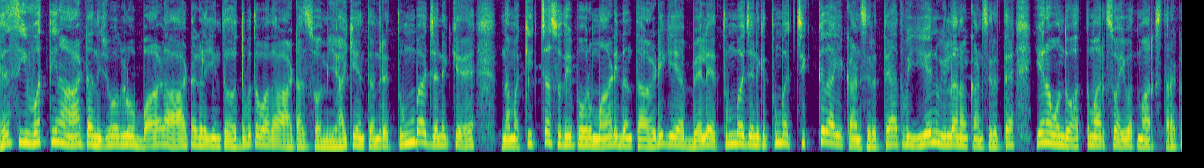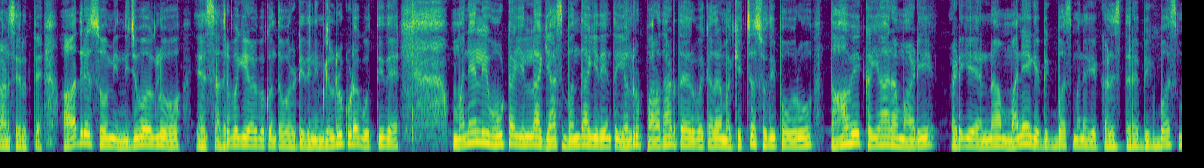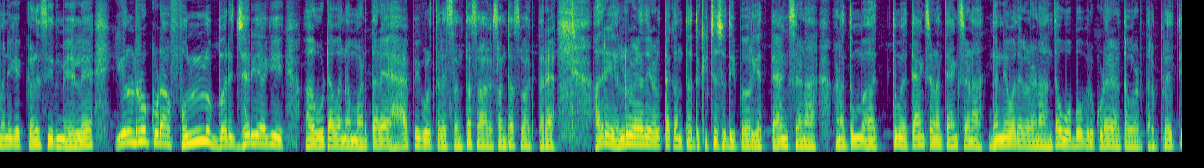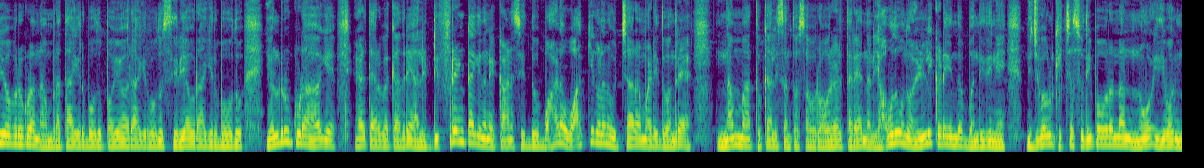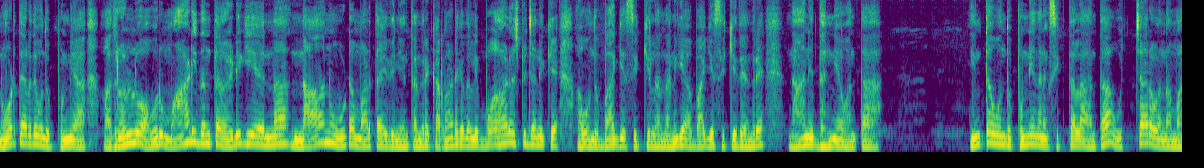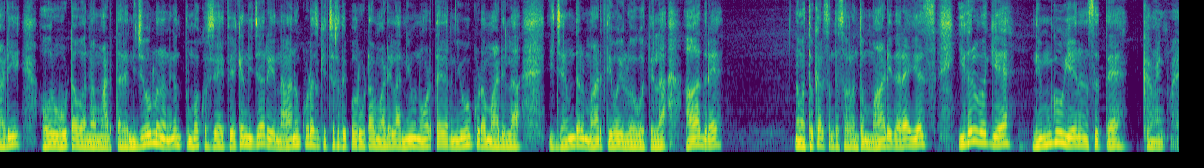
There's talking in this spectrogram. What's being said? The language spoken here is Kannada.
ಎಸ್, ಇವತ್ತಿನ ಆಟ ನಿಜವಾಗ್ಲೂ ಭಾಳ ಆಟಗಳಿಗಿಂತ ಅದ್ಭುತವಾದ ಆಟ ಸ್ವಾಮಿ. ಯಾಕೆ ಅಂತಂದರೆ ತುಂಬ ಜನಕ್ಕೆ ನಮ್ಮ ಕಿಚ್ಚ ಸುದೀಪ್ ಅವರು ಮಾಡಿದಂಥ ಅಡಿಗೆಯ ಬೆಲೆ ತುಂಬ ಜನಕ್ಕೆ ತುಂಬ ಚಿಕ್ಕದಾಗಿ ಕಾಣಿಸಿರುತ್ತೆ, ಅಥವಾ ಏನೂ ಇಲ್ಲನೋ ಕಾಣಿಸಿರುತ್ತೆ, ಏನೋ ಒಂದು ಹತ್ತು ಮಾರ್ಕ್ಸು ಐವತ್ತು ಮಾರ್ಕ್ಸ್ ಥರ ಕಾಣಿಸಿರುತ್ತೆ. ಆದರೆ ಸ್ವಾಮಿ, ನಿಜವಾಗ್ಲೂ, ಎಸ್, ಅದ್ರ ಬಗ್ಗೆ ಹೇಳ್ಬೇಕು ಅಂತ ಹೊರಟಿದ್ದೀನಿ. ನಿಮಗೆಲ್ಲರೂ ಕೂಡ ಗೊತ್ತಿದೆ ಮನೆಯಲ್ಲಿ ಊಟ ಇಲ್ಲ, ಗ್ಯಾಸ್ ಬಂದಾಗಿದೆ ಅಂತ ಎಲ್ಲರೂ ಪರದಾಡ್ತಾ ಇರಬೇಕಾದ್ರೆ ನಮ್ಮ ಕಿಚ್ಚ ಸುದೀಪ್ ಅವರು ತಾವೇ ಕೈಯಾರ ಮಾಡಿ ಅಡುಗೆಯನ್ನು ಮನೆಗೆ, ಬಿಗ್ ಬಾಸ್ ಮನೆಗೆ ಕಳಿಸ್ತಾರೆ. ಬಿಗ್ ಬಾಸ್ ಮನೆಗೆ ಕಳಿಸಿದ ಮೇಲೆ ಎಲ್ಲರೂ ಕೂಡ ಫುಲ್ಲು ಭರ್ಜರಿಯಾಗಿ ಊಟವನ್ನು ಮಾಡ್ತಾರೆ. ಹ್ಯಾಪಿಗೊಳ್ತಾರೆ ಸಂತಸ, ಸಂತಸವಾಗ್ತಾರೆ. ಆದರೆ ಎಲ್ಲರೂ ಹೇಳೋದು ಹೇಳ್ತಕ್ಕಂಥದ್ದು ಕಿಚ್ಚ ಸುದೀಪ್ ಅವರಿಗೆ ಥ್ಯಾಂಕ್ಸ್ ಅಣ್ಣ. ಅಣ್ಣ, ತುಂಬ ತುಂಬ ಥ್ಯಾಂಕ್ಸ್ ಅಣ್ಣ ಥ್ಯಾಂಕ್ಸ್ ಅಣ್ಣ. ಧನ್ಯವಾದಗಳಣ್ಣ ಅಂತ ಒಬ್ಬೊಬ್ಬರು ಕೂಡ ಹೇಳ್ತಾ ಹೊರಡ್ತಾರೆ. ಪ್ರತಿಯೊಬ್ಬರು ಕೂಡ ನಮ್ರತ ಆಗಿರ್ಬೋದು ಪಯೋರ್ ಆಗಿರ್ಬೋದು ಸಿರಿ ಅವರಾಗಿರ್ಬೋದು ಎಲ್ಲರೂ ಕೂಡ ಹಾಗೆ ಹೇಳ್ತಾ ಇರಬೇಕಾದ್ರೆ ಅಲ್ಲಿ ಡಿಫ್ರೆಂಟಾಗಿ ನನಗೆ ಕಾಣಿಸಿದ್ದು, ಬಹಳ ವಾಕ್ಯಗಳನ್ನು ಉಚ್ಚಾರ ಮಾಡಿದ್ದು ಅಂದರೆ ನಮ್ಮ ತುಕಾಲಿ ಸಂತೋಷ್ ಅವರು. ಅವ್ರು ಹೇಳ್ತಾರೆ, ನಾನು ಯಾವುದೋ ಒಂದು ಹಳ್ಳಿ ಕಡೆಯಿಂದ ಬಂದಿದ್ದೀನಿ. ನಿಜವಾಗ್ಲೂ ಕಿಚ್ಚ ಸುದೀಪ್ ಅವರನ್ನು ನೋ, ಇವಾಗ ನೋಡ್ತಾ ಇರೋದೇ ಒಂದು ಪುಣ್ಯ. ಅದರಲ್ಲೂ ಅವರು ಮಾಡಿದಂಥ ಅಡುಗೆಯನ್ನು ನಾನು ಊಟ ಮಾಡ್ತಾ ಇದ್ದೀನಿ. ಅಂತಂದರೆ ಕರ್ನಾಟಕದಲ್ಲಿ ಬಹಳಷ್ಟು ಜನಕ್ಕೆ ಆ ಒಂದು ಭಾಗ್ಯ ಸಿಕ್ಕಿಲ್ಲ. ನನಗೆ ಆ ಭಾಗ್ಯ ಸಿಕ್ಕಿದೆ ಅಂದರೆ ನಾನೇ ಧನ್ಯವಂತ. ಇಂಥ ಒಂದು ಪುಣ್ಯ ನನಗೆ ಸಿಕ್ತಲ್ಲ ಅಂತ ಉಚ್ಚಾರವನ್ನು ಮಾಡಿ ಅವರು ಊಟವನ್ನು ಮಾಡ್ತಾರೆ. ನಿಜವಾಗ್ಲೂ ನನಗಂತೂ ತುಂಬ ಖುಷಿ ಆಯಿತು. ಯಾಕೆ ನಿಜ ರೀ, ನಾನು ಕೂಡ ಕಿಚ್ಚ ಸುದೀಪ್ ಅವರು ಊಟ ಮಾಡಿಲ್ಲ. ನೀವು ನೋಡ್ತಾ ಇದ್ದಾರೆ, ನೀವು ಕೂಡ ಮಾಡಿಲ್ಲ. ಈ ಜನ್ಮದಲ್ಲಿ ಮಾಡ್ತೀವೋ ಇಲ್ಲೋ ಗೊತ್ತಿಲ್ಲ. ಆದರೆ ನಮ್ಮ ತುಕಾಲ್ ಸಂತೋಷ್ ಅವರಂತೂ ಮಾಡಿದ್ದಾರೆ. ಎಸ್ ಇದ್ರ ಬಗ್ಗೆ ನಿಮಗೂ ಏನು ಅನಿಸುತ್ತೆ? ಕಮೆಂಟ್ ಮಾಡಿ.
